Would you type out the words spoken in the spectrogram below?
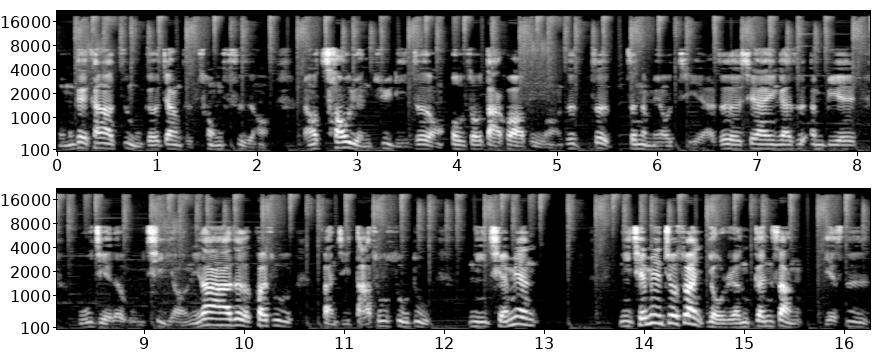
我们可以看到字母哥这样子冲刺哦，然后超远距离这种欧洲大跨步哦，这这真的没有解啊！这个现在应该是 NBA 无解的武器哦。你让他这个快速反击打出速度，你前面你前面就算有人跟上，也是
